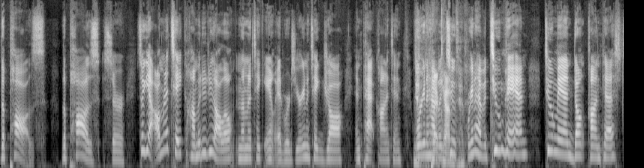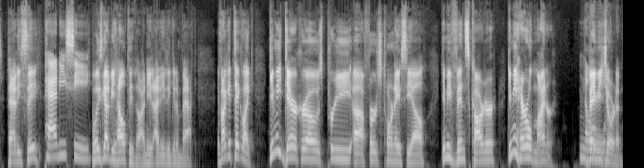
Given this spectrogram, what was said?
the pause, the pause, sir. So yeah, I'm gonna take Hamidou Diallo, and I'm gonna take Ant Edwards. You're gonna take Ja and Pat Connaughton. We're gonna have a two. We're gonna have a two man two man dunk contest. Patty C. Patty C. Well, he's got to be healthy though. I need I need to get him back. If I could take like, give me Derrick Rose pre uh, first torn ACL. Give me Vince Carter. Give me Harold Miner. No, Baby Jordan.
